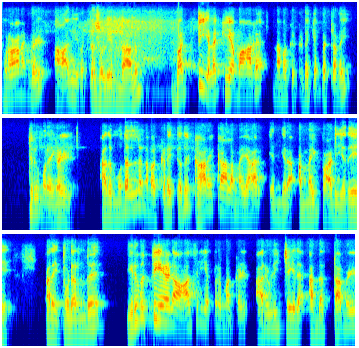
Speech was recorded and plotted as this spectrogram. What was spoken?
புராணங்கள் ஆகியவற்றை சொல்லியிருந்தாலும் பக்தி இலக்கியமாக நமக்கு கிடைக்கப்பெற்றவை திருமுறைகள். அது முதல்ல நமக்கு கிடைத்தது காரைக்கால் அம்மையார் என்கிற அம்மை பாடியது. அதை தொடர்ந்து இருபத்தி ஏழு ஆசிரிய பெருமக்கள் அருளி செய்த அந்த தமிழ்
